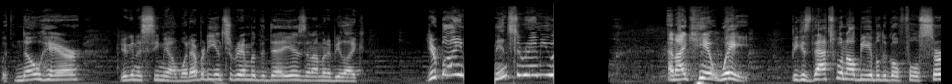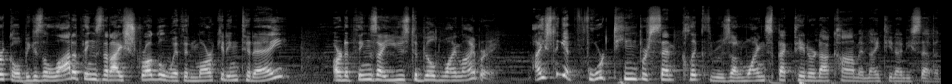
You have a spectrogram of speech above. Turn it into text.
with no hair, you're gonna see me on whatever the Instagram of the day is, and I'm gonna be like, You're buying Instagram, you and I can't wait because that's when I'll be able to go full circle because a lot of things that I struggle with in marketing today are the things I use to build Wine Library. I used to get 14% click throughs on winespectator.com in 1997.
